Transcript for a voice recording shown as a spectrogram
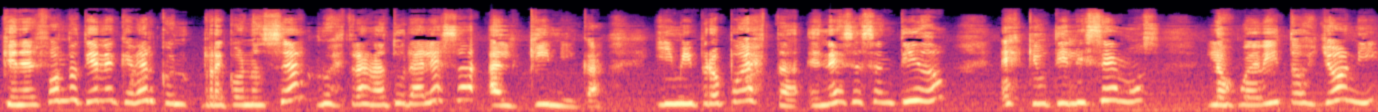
que en el fondo tiene que ver con reconocer nuestra naturaleza alquímica. Y mi propuesta en ese sentido es que utilicemos los huevitos Yoni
